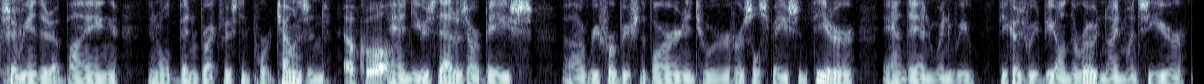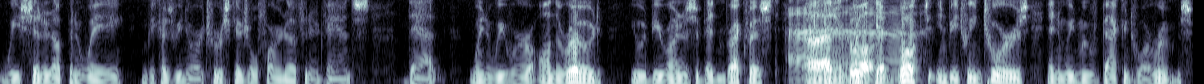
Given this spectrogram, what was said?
So we ended up buying an old bed and breakfast in Port Townsend Oh, cool. and used that as our base. Uh, refurbished the barn into a rehearsal space and theater, and then when we because we'd be on the road nine months a year, we set it up in a way because we knew our tour schedule far enough in advance that when we were on the road, it would be run as a bed and breakfast, ah, and Oh, that's it cool. would get ah. booked in between tours, and we'd move back into our rooms.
